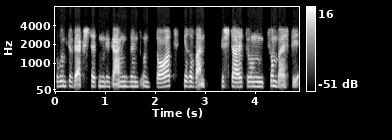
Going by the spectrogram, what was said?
berühmte Werkstätten gegangen sind und dort ihre Wandgestaltung zum Beispiel,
